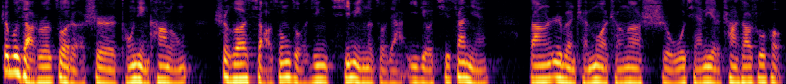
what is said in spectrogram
这部小说的作者是筒井康隆，是和小松左京齐名的作家。一九七三年，当《日本沉没》成了史无前例的畅销书后，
